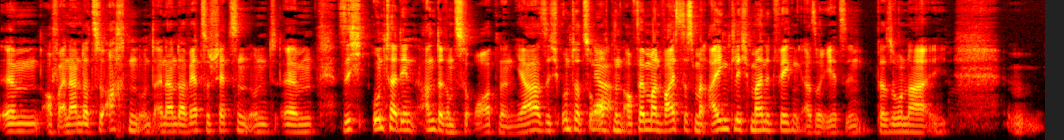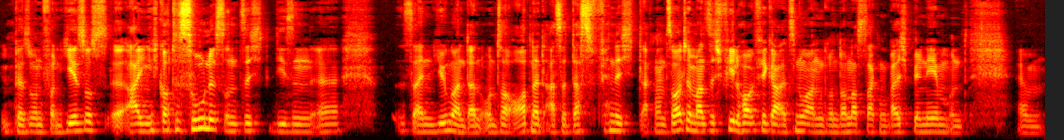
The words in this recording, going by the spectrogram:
ähm, aufeinander zu achten und einander wertzuschätzen und ähm, sich unter den anderen zu ordnen, ja, sich unterzuordnen, ja. auch wenn man weiß, dass man eigentlich meinetwegen deswegen, also jetzt in Persona, in Person von Jesus, äh, eigentlich Gottes Sohn ist und sich diesen äh, seinen Jüngern dann unterordnet. Also das finde ich, daran sollte man sich viel häufiger als nur an Gründonnerstag ein Beispiel nehmen und ähm,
